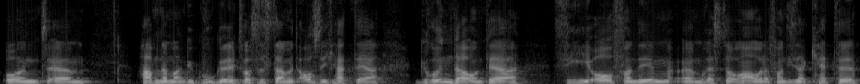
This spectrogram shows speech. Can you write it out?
und ähm, haben dann mal gegoogelt, was es damit auf sich hat. Der Gründer und der CEO von dem ähm, Restaurant oder von dieser Kette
